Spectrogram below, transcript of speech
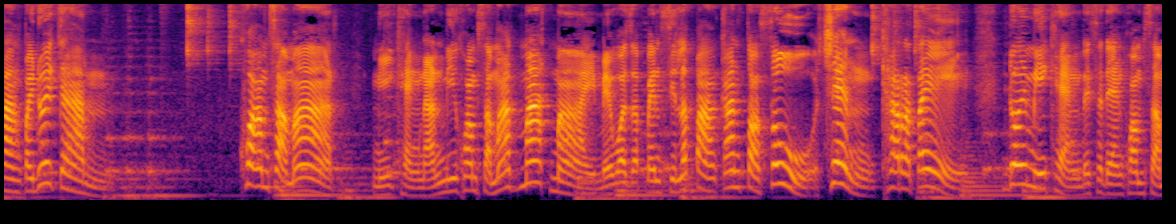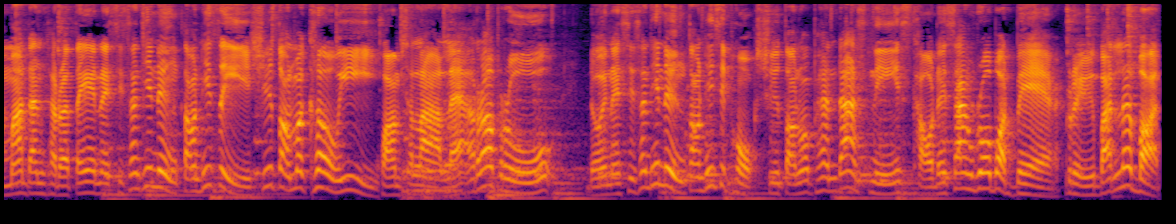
ทางไปด้วยกัน ความสามารถ มีแข่งนั้นมีความสามารถมากมาย ไม่ว่าจะเป็นศิลปะการต่อสู้ เช่น คาราเต้ โดยมีแข่งได้แสดงความสามารถดันคาราเต้ในซีซั่นที่ 1 ตอนที่ 4 ชื่อตอนว่าโคลวีความฉลาดและรอบรู้โดยในซีซั่นที่ 1 ตอนที่ 16 ชื่อตอนว่า Panda Sneeze เขาได้สร้างโรบอทแบร์หรือ Butler Bot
